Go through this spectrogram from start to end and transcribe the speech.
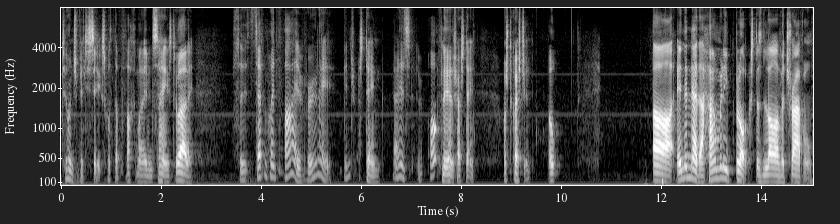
256. What the fuck am I even saying? It's too early. So 7.5. Really interesting. That is awfully interesting. What's the question? Oh. Uh, in the nether, how many blocks does lava travel?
